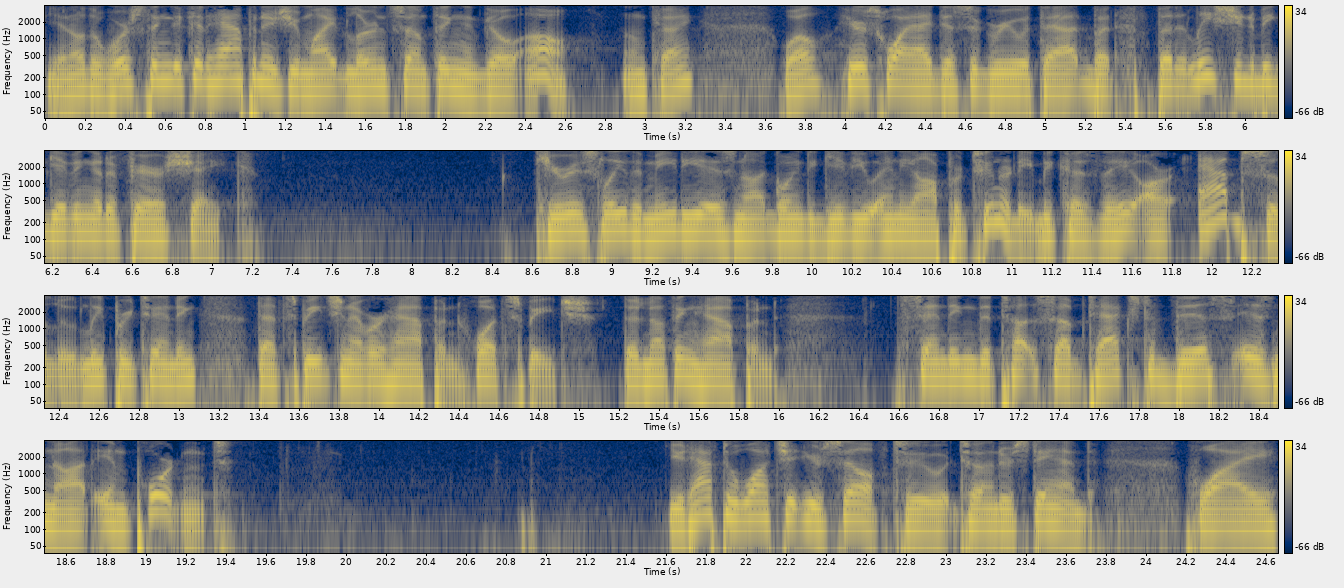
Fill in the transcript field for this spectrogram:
You know, the worst thing that could happen is you might learn something and go, "Oh, okay. Well, here's why I disagree with that, but but at least you'd be giving it a fair shake." Curiously, the media is not going to give you any opportunity because they are absolutely pretending that speech never happened. What speech? That nothing happened. Sending the t- subtext, this is not important. You'd have to watch it yourself to, to understand why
